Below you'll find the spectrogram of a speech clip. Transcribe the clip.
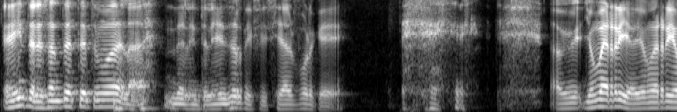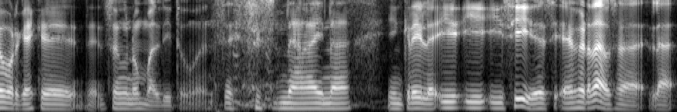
Es interesante este tema de la, de la inteligencia artificial porque yo me río, yo me río porque es que son unos malditos, man. Es una vaina increíble. Y, y, y sí, es, es verdad, o sea, la,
